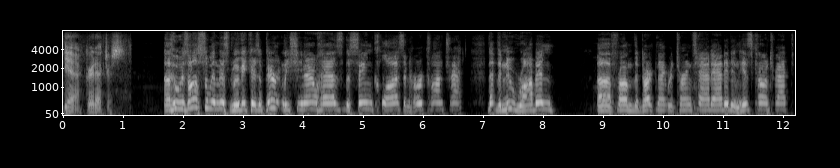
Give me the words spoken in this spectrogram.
yeah, great actress. uh, who is also in this movie because apparently she now has the same clause in her contract that the new Robin uh, from The Dark Knight Returns had added in his contract,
